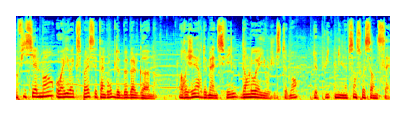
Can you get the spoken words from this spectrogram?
Officiellement, Ohio Express est un groupe de bubblegum, originaire de Mansfield, dans l'Ohio justement, depuis 1967.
